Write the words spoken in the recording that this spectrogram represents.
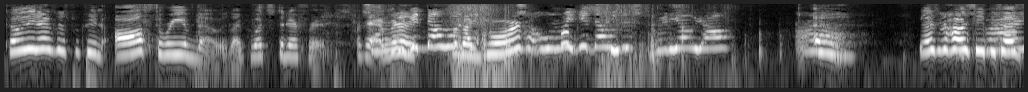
Tell me the difference between all three of those. Like, what's the difference? Okay, So I'm gonna get done with my drawer. So when we get done with this video, y'all, um, You guys can hardly see because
